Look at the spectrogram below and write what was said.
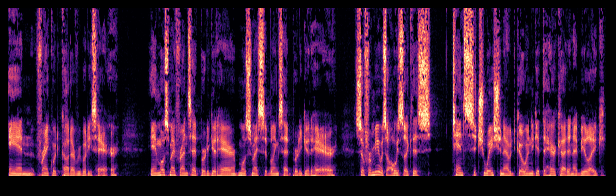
and Frank would cut everybody's hair. And most of my friends had pretty good hair. Most of my siblings had pretty good hair. So for me, it was always like this tense situation. I would go in to get the haircut and I'd be like,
